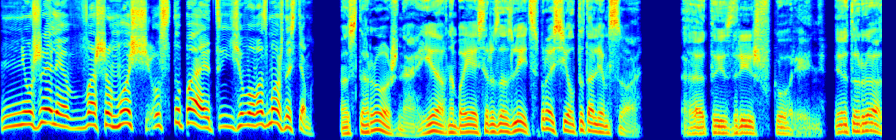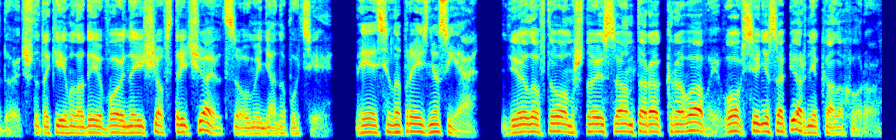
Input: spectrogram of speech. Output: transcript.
Неужели ваша мощь уступает его возможностям?» Осторожно, явно боясь разозлить, спросил Таталемсо. «А ты зришь в корень. Это радует, что такие молодые воины еще встречаются у меня на пути». Весело произнес я. «Дело в том, что и сам Тарак Кровавый вовсе не соперник Калахору.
